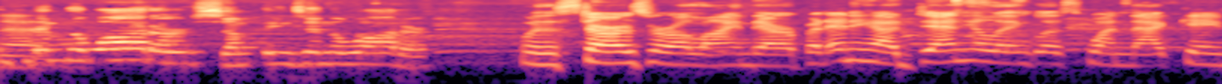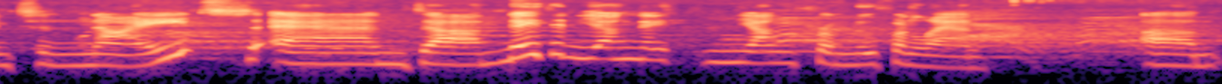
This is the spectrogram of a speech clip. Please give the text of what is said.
Something's it? in the water. Something's in the water. where the stars are aligned there. But anyhow, Danielle Inglis won that game tonight, and um, Nathan Young, Nathan Young from Newfoundland, um,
